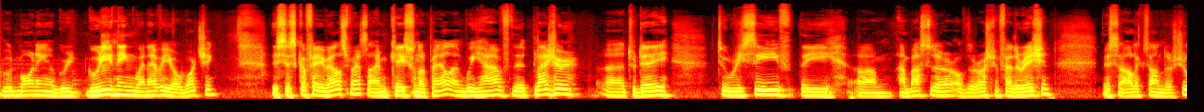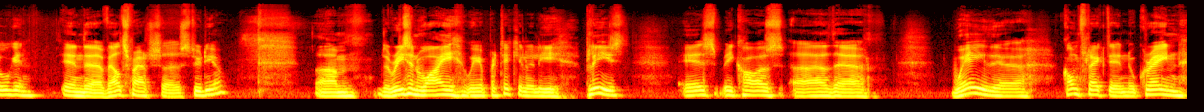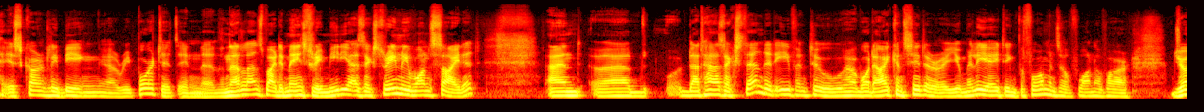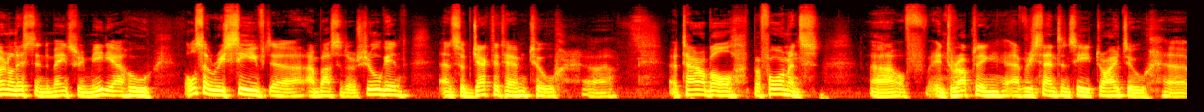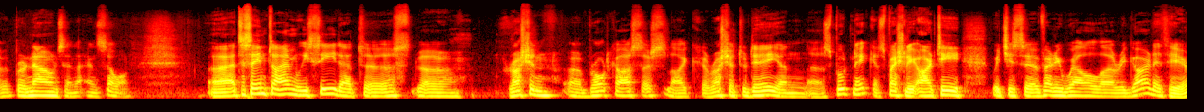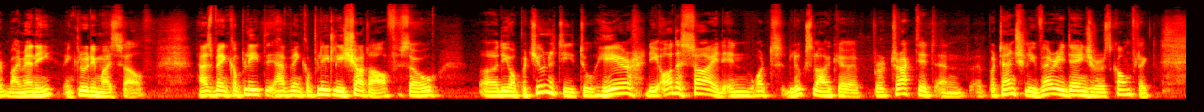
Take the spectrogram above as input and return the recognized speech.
good morning or good evening whenever you're watching. This is Café Weltschmerz. I'm Kees van der Pijl, and we have the pleasure uh, today to receive the um, ambassador of the Russian Federation, Mr. Alexander Shulgin, in the Weltschmerz uh, studio. Um, the reason why we are particularly pleased is because uh, the way the conflict in Ukraine is currently being uh, reported in uh, the Netherlands by the mainstream media as extremely one sided. And uh, that has extended even to uh, what I consider a humiliating performance of one of our journalists in the mainstream media who also received uh, Ambassador Shulgin and subjected him to uh, a terrible performance uh, of interrupting every sentence he tried to uh, pronounce and, and so on. Uh, at the same time, we see that uh, uh, Russian uh, broadcasters like Russia Today and Sputnik, especially RT, which is very well regarded here by many, including myself, has been completely have been completely shut off. So uh, the opportunity to hear the other side in what looks like a protracted and potentially very dangerous conflict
